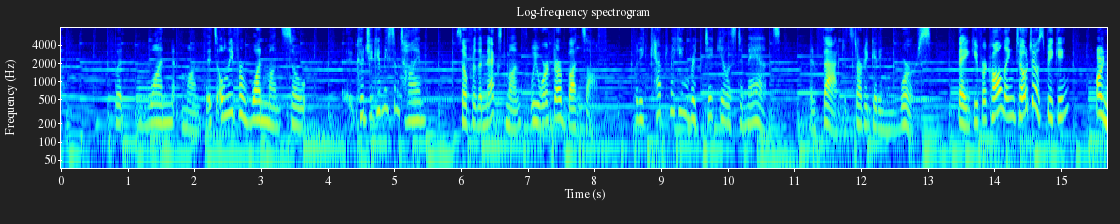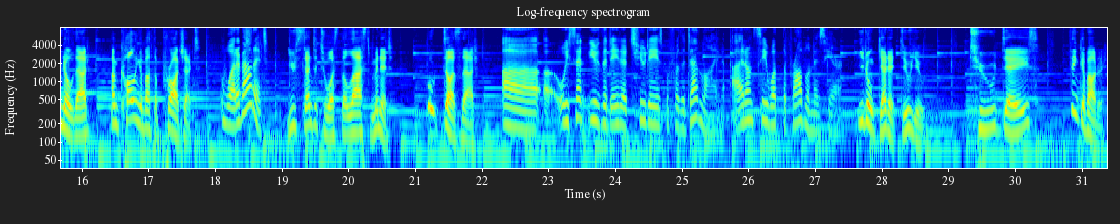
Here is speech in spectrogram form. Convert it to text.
But one month. It's only for one month, so uh, could you give me some time? So for the next month, we worked our butts off. But he kept making ridiculous demands. In fact, it started getting worse. Thank you for calling. Tojo speaking. I know that. I'm calling about the project. What about it? You sent it to us the last minute. Who does that? Uh, uh, we sent you the data two days before the deadline. I don't see what the problem is here. You don't get it, do you? Two days? Think about it.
